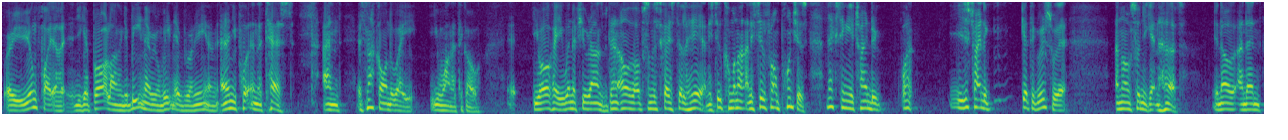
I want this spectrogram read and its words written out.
where you're a young fighter and you get brought along and you're beating everyone, beating everyone, and then you put in a test, and it's not going the way you want it to go. Eh, you okay, you win a few rounds, but then oh, all of a sudden this guy's still here and he's still coming on and he's still throwing punches. Next thing you're trying to what? You're just trying to get the grips with it, and all of a sudden you're getting hurt, you know. And then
